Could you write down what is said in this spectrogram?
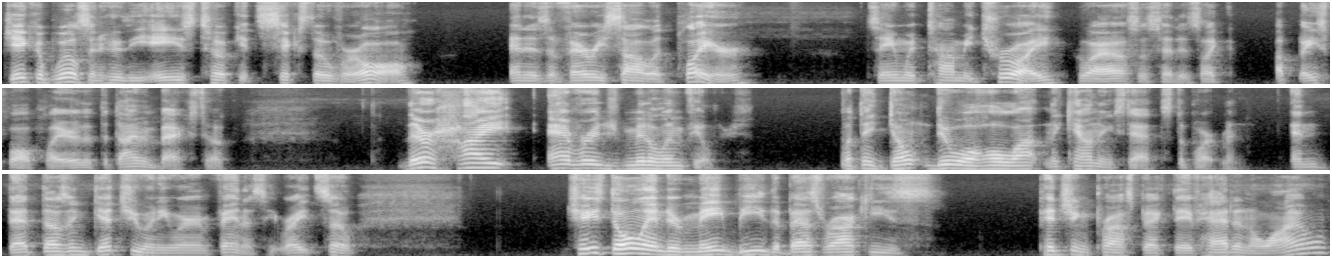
Jacob Wilson, who the A's took at sixth overall and is a very solid player, same with Tommy Troy, who I also said is like a baseball player that the Diamondbacks took. They're high average middle infielders, but they don't do a whole lot in the counting stats department. And that doesn't get you anywhere in fantasy, right? So Chase Dollander may be the best Rockies pitching prospect they've had in a while.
